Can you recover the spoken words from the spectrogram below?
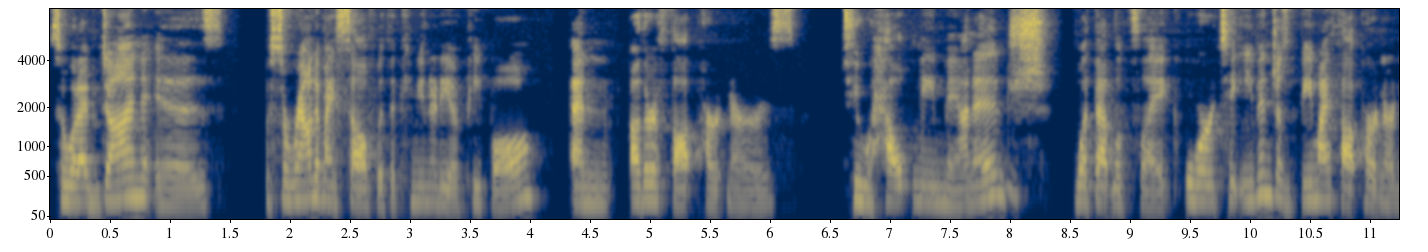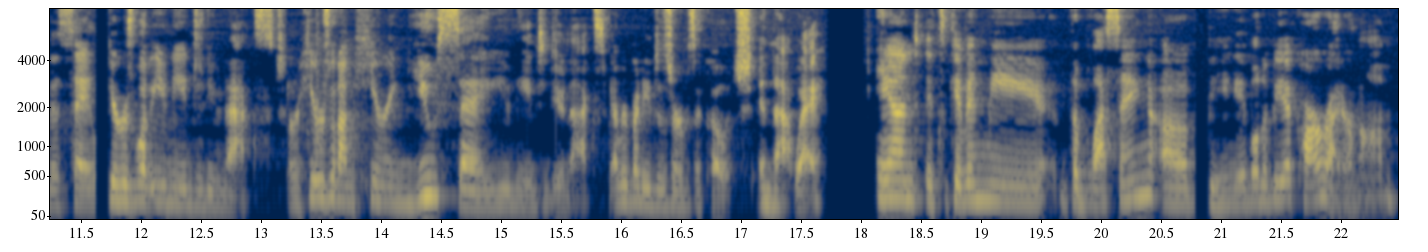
So what I've done is surrounded myself with a community of people and other thought partners to help me manage what that looks like, or to even just be my thought partner to say, here's what you need to do next, or here's what I'm hearing you say you need to do next. Everybody deserves a coach in that way. And it's given me the blessing of being able to be a car rider mom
